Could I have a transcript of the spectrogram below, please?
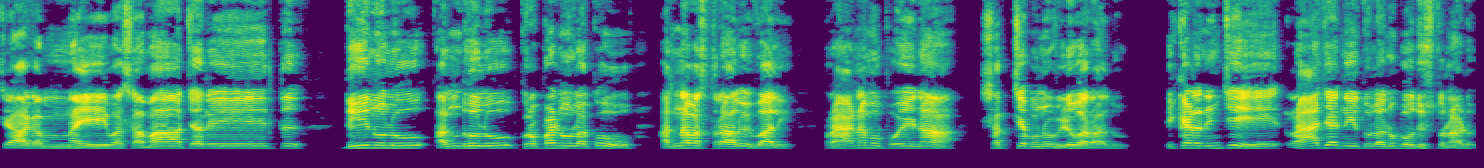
త్యాగం నైవ సమాచరేత్. దీనులు అంధులు కృపణులకు అన్నవస్త్రాలు ఇవ్వాలి. ప్రాణము పోయినా సత్యమును విడువరాదు. ఇక్కడ నుంచి రాజనీతులను బోధిస్తున్నాడు.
